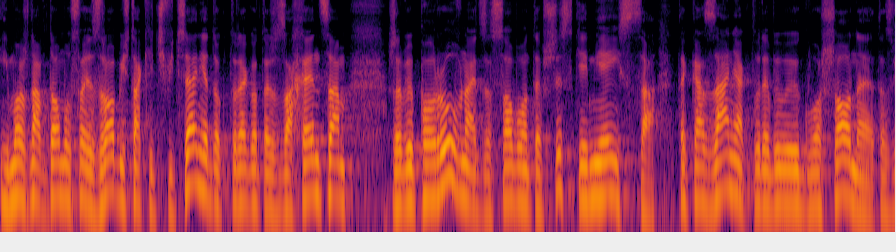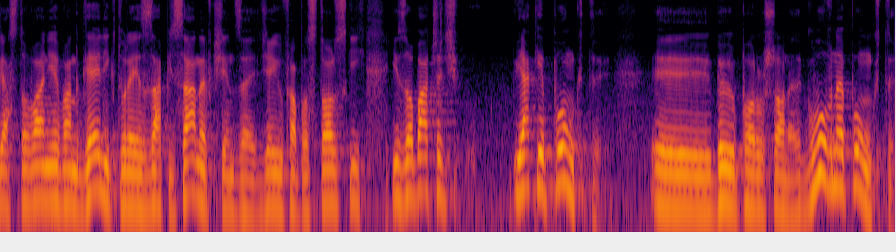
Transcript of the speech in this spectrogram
I można w domu sobie zrobić takie ćwiczenie, do którego też zachęcam, żeby porównać ze sobą te wszystkie miejsca, te kazania, które były głoszone, to zwiastowanie Ewangelii, które jest zapisane w Księdze Dziejów Apostolskich i zobaczyć, jakie punkty yy, były poruszone, główne punkty.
